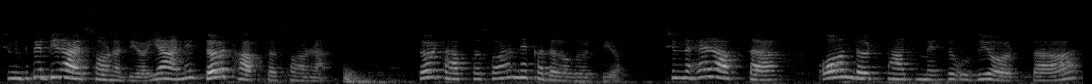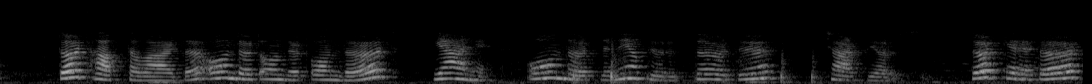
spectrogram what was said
Şimdi bize bir ay sonra diyor. Yani 4 hafta sonra. 4 hafta sonra ne kadar olur diyor. Şimdi her hafta 14 santimetre uzuyorsa 4 hafta vardı. 14, 14, 14. Yani 14 ile ne yapıyoruz? 4'ü çarpıyoruz. 4 kere 4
